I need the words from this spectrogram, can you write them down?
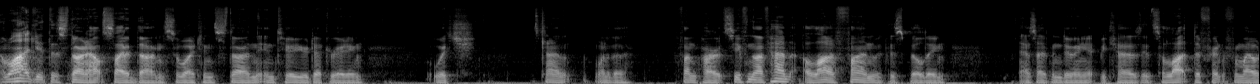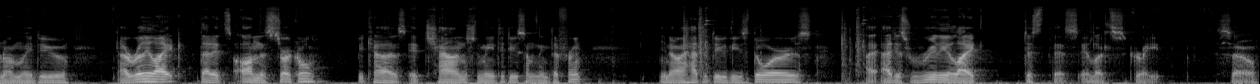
I want to get this darn outside done so I can start on the interior decorating, which is kind of one of the fun parts. Even though I've had a lot of fun with this building, as I've been doing it because it's a lot different from what I would normally do. I really like that it's on the circle because it challenged me to do something different. You know, I had to do these doors. I, I just really like just this. It looks great. So,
